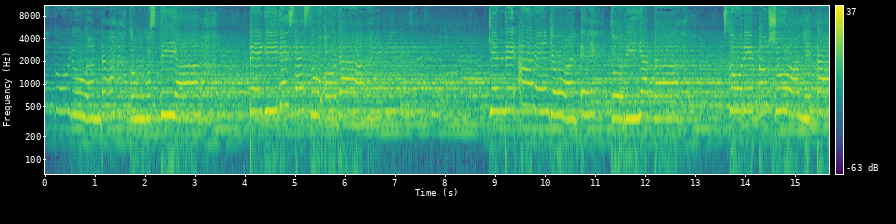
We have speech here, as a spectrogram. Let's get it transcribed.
Inguruan da guztia Begire ezazu orain Jendearen joan etorria da Zure pausuan eta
